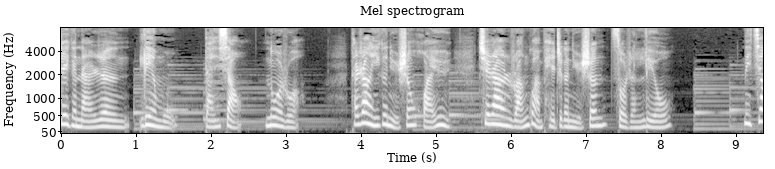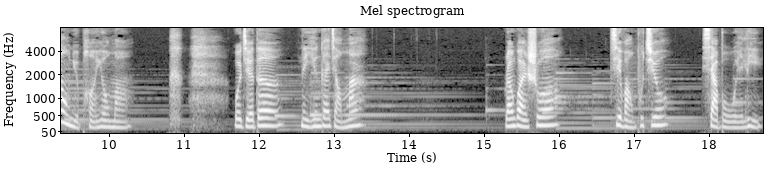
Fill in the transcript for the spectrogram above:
这个男人恋母、胆小、懦弱，他让一个女生怀孕，却让软管陪这个女生做人流，那叫女朋友吗？我觉得那应该叫妈。软管说：“既往不咎，下不为例。”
